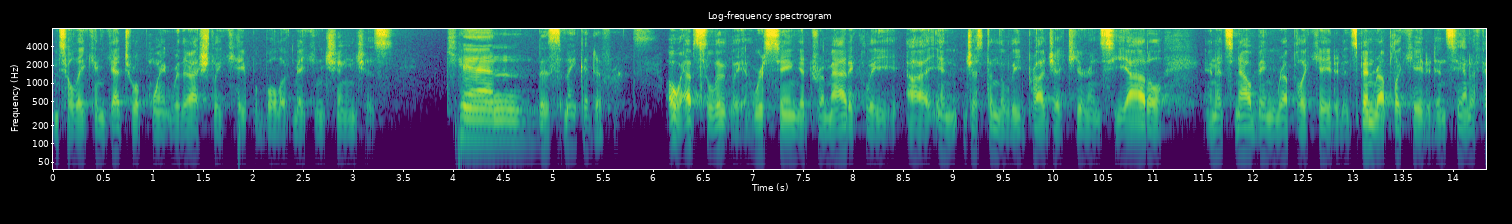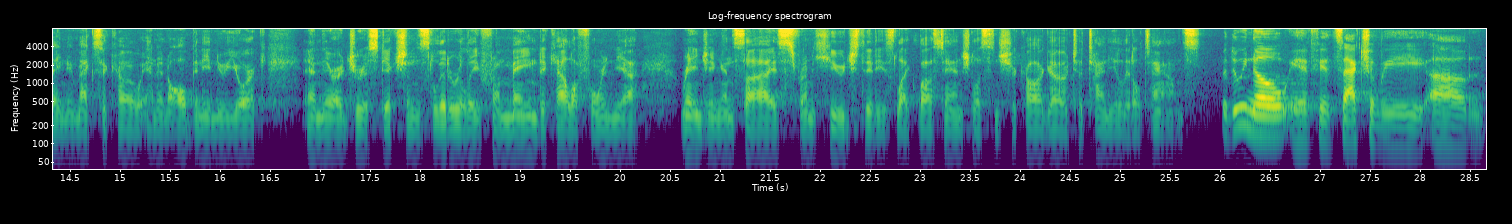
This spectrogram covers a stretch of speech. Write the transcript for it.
until they can get to a point where they're actually capable of making changes. Can this make a difference? Oh, absolutely, and we're seeing it dramatically uh, in just in the LEAD project here in Seattle, and it's now being replicated. It's been replicated in Santa Fe, New Mexico, and in Albany, New York, and there are jurisdictions literally from Maine to California, ranging in size from huge cities like Los Angeles and Chicago to tiny little towns. But do we know if it's actually um,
